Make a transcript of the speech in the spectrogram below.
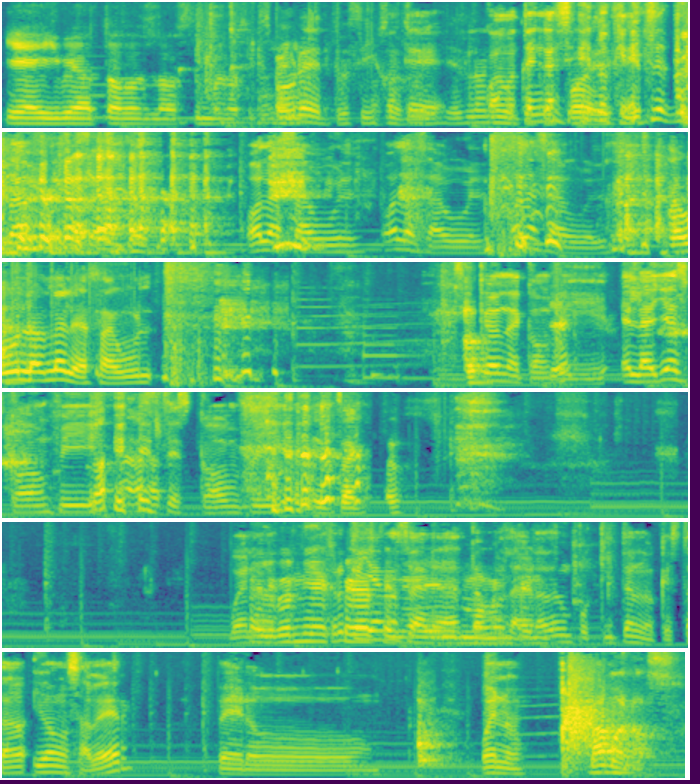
y ahí veo todos los símbolos extraños. Pobre de tus O sea hijos, que güey. Es lo cuando te tengas es lo que. Hola Saúl, hola Saúl, hola Saúl. Saúl, háblale a Saúl. ¿Qué onda, Confi? El allá es Confi, este es Confi. Exacto. Bueno, Algún día creo que ya nos adelantamos, la verdad, un poquito en lo que está, íbamos a ver, pero bueno, Vámonos.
